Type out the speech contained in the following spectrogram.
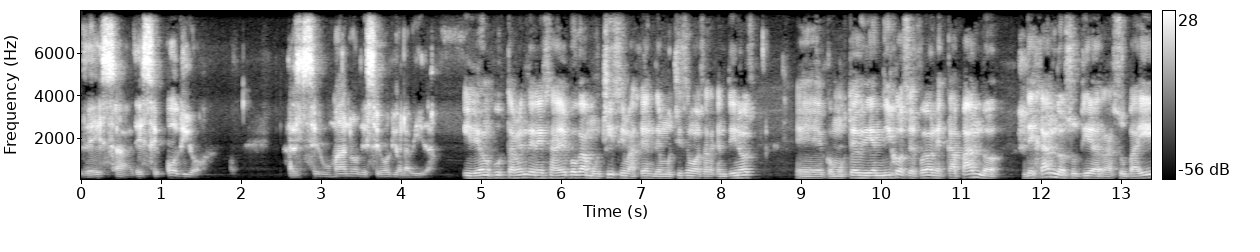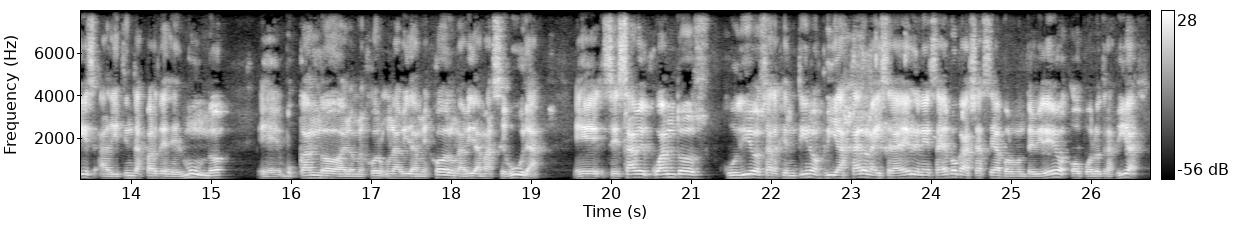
de, esa, de ese odio al ser humano, de ese odio a la vida. Y León, justamente en esa época, muchísima gente, muchísimos argentinos, eh, como usted bien dijo, se fueron escapando, dejando su tierra, su país, a distintas partes del mundo, eh, buscando a lo mejor una vida mejor, una vida más segura. Eh, ¿Se sabe cuántos judíos argentinos viajaron a Israel en esa época, ya sea por Montevideo o por otras vías?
